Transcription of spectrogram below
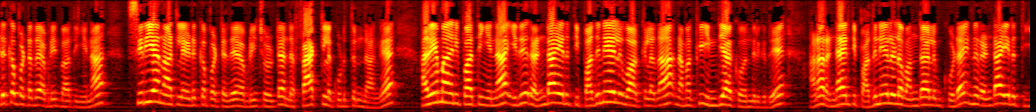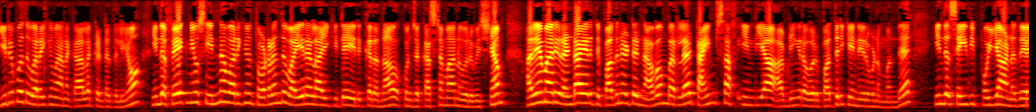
எடுக்கப்பட்டது அப்படின்னு பாத்தீங்கன்னா சிரியா நாட்டுல எடுக்கப்பட்டது அப்படின்னு சொல்லிட்டு அந்த ஃபேக்ட்ல கொடுத்திருந்தாங்க. அதே மாதிரி பாத்தீங்கன்னா இது ரெண்டாயிரத்தி பதினேழு வாக்குல தான் நமக்கு இந்தியாவுக்கு வந்திருக்குது. ஆனா ரெண்டாயிரத்தி பதினேழுல வந்தாலும் கூட இன்னும் ரெண்டாயிரத்தி இருபது வரைக்குமான காலகட்டத்திலையும் இந்த ஃபேக் நியூஸ் இன்ன வரைக்கும் தொடர்ந்து வைரல் ஆகிக்கிட்டே இருக்கிறதா கொஞ்சம் கஷ்டமான ஒரு விஷயம். அதே மாதிரி ரெண்டாயிரத்தி பதினெட்டு நவம்பர்ல டைம்ஸ் ஆஃப் இந்தியா அப்படிங்கிற ஒரு பத்திரிகை நிறுவனம் வந்து இந்த செய்தி பொய்யானது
